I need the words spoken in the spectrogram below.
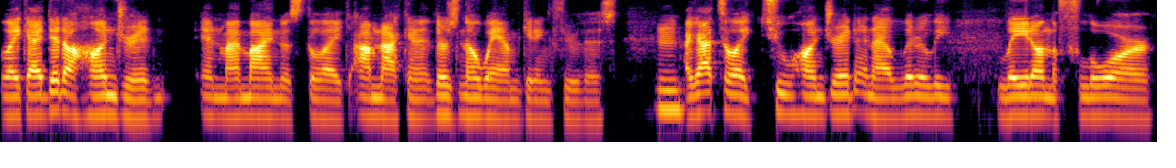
Like I did a hundred and my mind was still like, I'm not gonna there's no way I'm getting through this. Mm. I got to like two hundred and I literally laid on the floor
